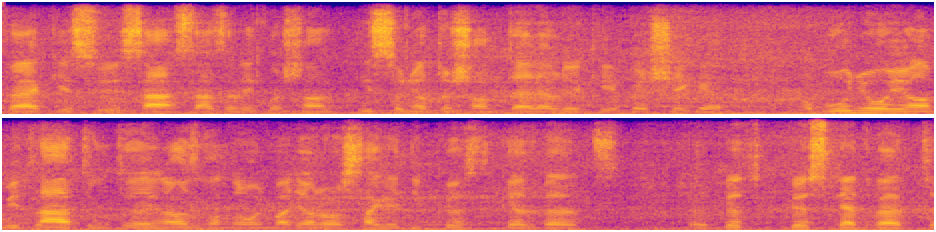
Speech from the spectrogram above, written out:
felkészül százszázalékosan, iszonyatosan terelő képessége. A bunyója, amit látunk tőle, én azt gondolom, hogy Magyarország egyik közkedvelt, köz, közkedvelt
